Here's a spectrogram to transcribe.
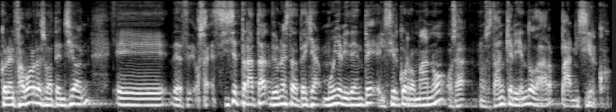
con el favor de su atención, eh, de- o sea, sí se trata de una estrategia muy evidente, el circo romano, o sea, nos están queriendo dar pan y circo.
